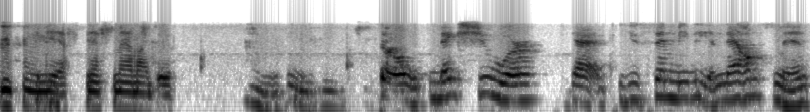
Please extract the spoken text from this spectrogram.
Mhm, Yes, yes, ma'am, I do. hmm So make sure that you send me the announcement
